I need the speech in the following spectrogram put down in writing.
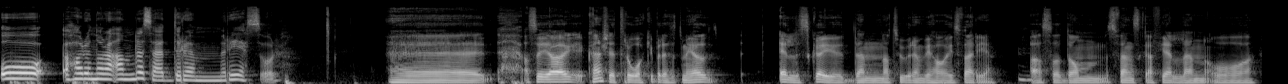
Och har du några andra så här drömresor? Eh, alltså jag kanske är tråkig på det sättet, men jag älskar ju den naturen vi har i Sverige. Alltså de svenska fjällen och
